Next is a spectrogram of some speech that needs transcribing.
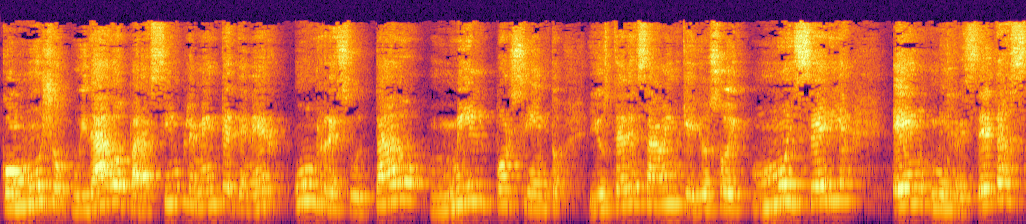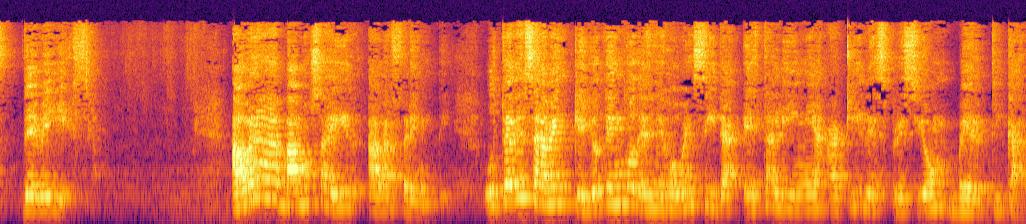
con mucho cuidado para simplemente tener un resultado mil por ciento. Y ustedes saben que yo soy muy seria en mis recetas de belleza. Ahora vamos a ir a la frente. Ustedes saben que yo tengo desde jovencita esta línea aquí de expresión vertical.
